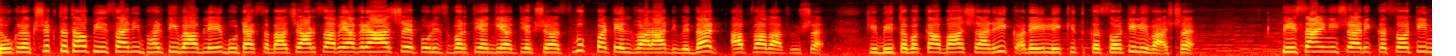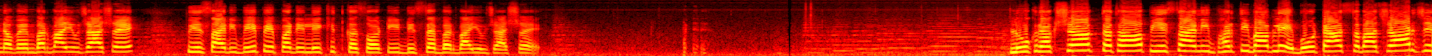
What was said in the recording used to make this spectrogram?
લોકરક્ષક તથા પીએસઆઈની ભરતી બાબલે મોટા સમાચાર સામે આવી રહ્યા છે. પોલીસ ભરતી અંગે અધ્યક્ષ હસમુખ પટેલ દ્વારા નિવેદન આપવામાં આવ્યું છે કે બે તબક્કામાં શારીરિક અને લેખિત કસોટી લેવાશે. પીએસઆઈની શારીરિક કસોટી નવેમ્બરમાં યોજાશે. પીએસઆઈની બે પેપરની લેખિત કસોટી ડિસેમ્બરમાં યોજાશે. લોકરક્ષક તથા પીએસઆઈની ભરતી બાબલે બોટાદ સમાચાર જે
